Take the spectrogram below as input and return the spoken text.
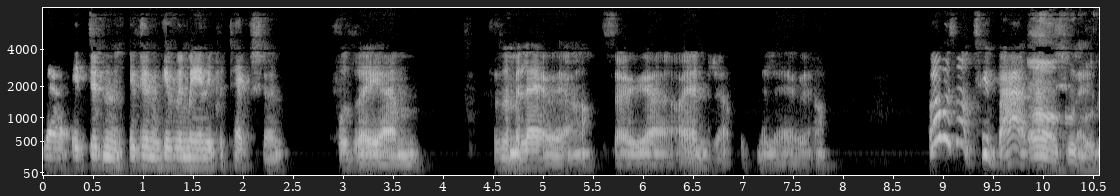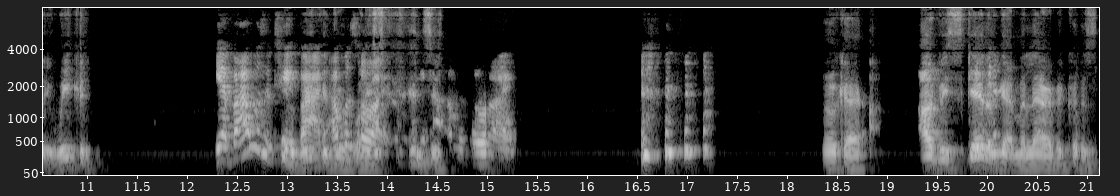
Yeah, it didn't. It didn't give me any protection for the um for the malaria. So yeah, I ended up with malaria. But it was not too bad. Oh, actually. good lordy, we could. Yeah, but I wasn't too bad. I was all right. I was all right. okay, I'd be scared of getting malaria because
